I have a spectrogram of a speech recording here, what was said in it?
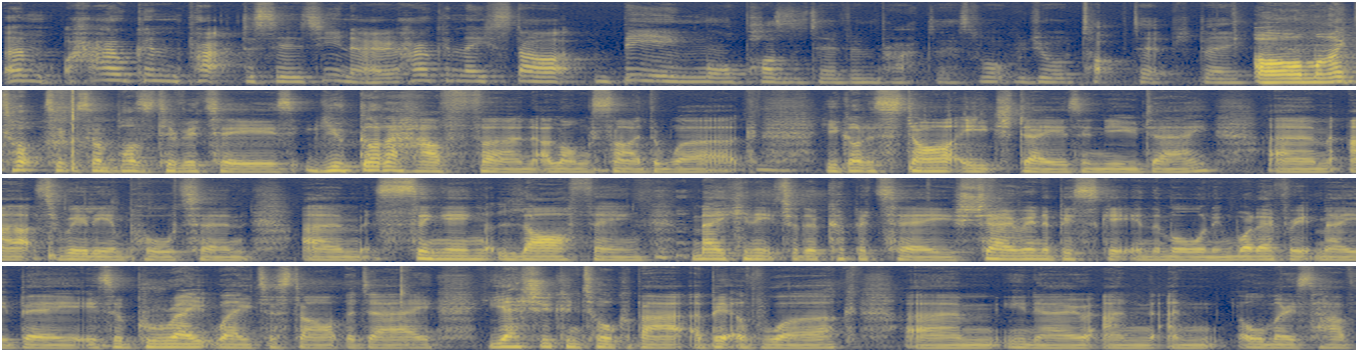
Um, how can practices, you know, how can they start being more positive in practice? What would your top tips be? Oh, my top tips on positivity is you've got to have fun alongside the work. You've got to start each day as a new day, um, and that's really important. Um, singing, laughing, making each other a cup of tea, sharing a biscuit in the morning, whatever it may be, is a great way to start the day. Yes, you can talk about a bit of work, um, you know, and and almost have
